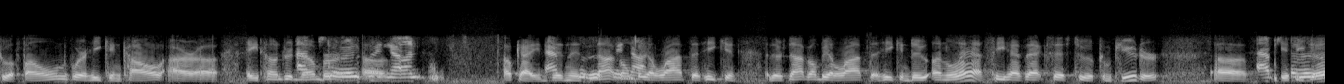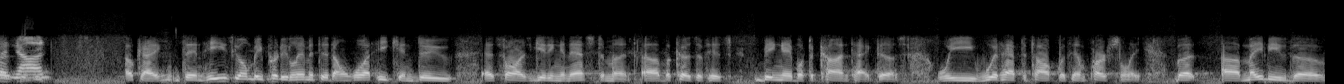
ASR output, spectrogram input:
to a phone where he can call our uh, 800 number. Absolutely uh, none. Okay, then there's not going to be a lot that he can. There's not going to be a lot that he can do unless he has access to a computer. Uh, Absolutely if he does, none. Okay, then he's going to be pretty limited on what he can do as far as getting an estimate uh, because of his being able to contact us. We would have to talk with him personally, but uh, maybe the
